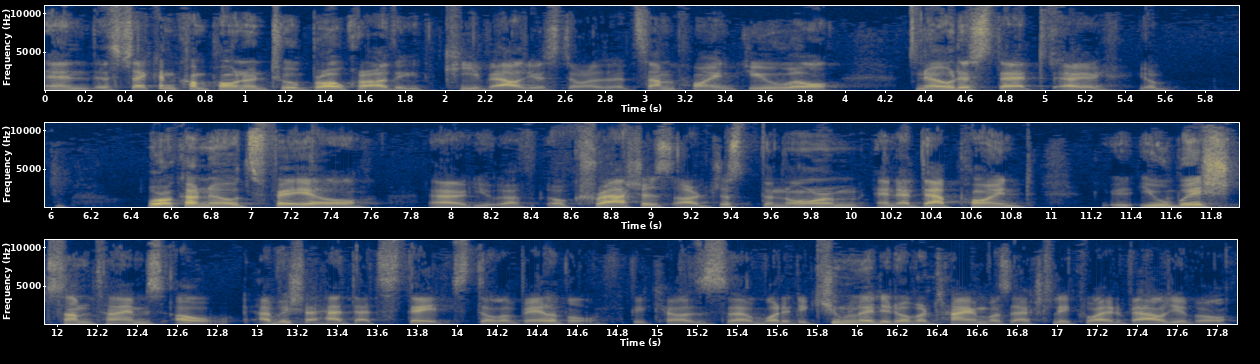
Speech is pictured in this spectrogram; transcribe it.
And the second component to a broker are the key value stores. At some point, you will notice that uh, your worker nodes fail, uh, have, or crashes are just the norm. And at that point, you, wished sometimes, oh, I wish I had that state still available because uh, what it accumulated over time was actually quite valuable.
